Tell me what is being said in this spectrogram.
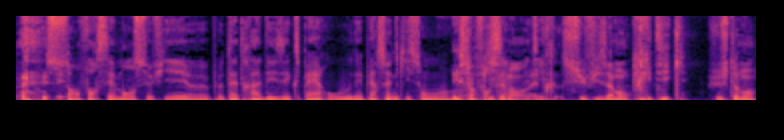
sans forcément se fier euh, peut-être à des experts ou des personnes qui sont Et sans forcément être suffisamment critique, justement,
